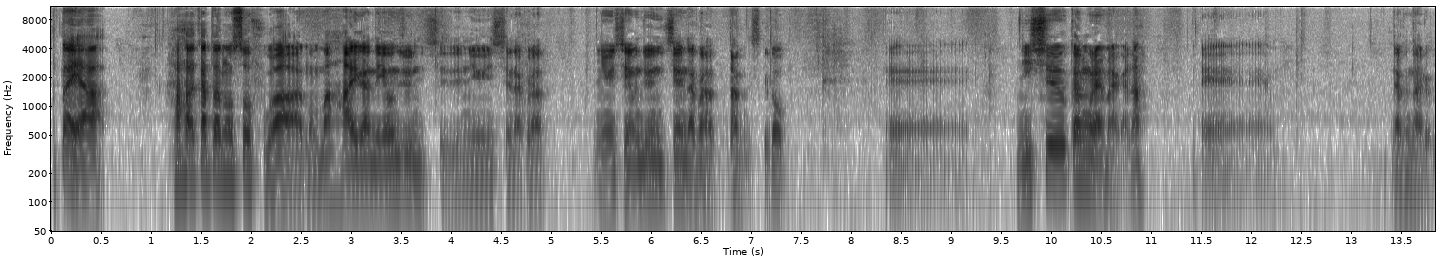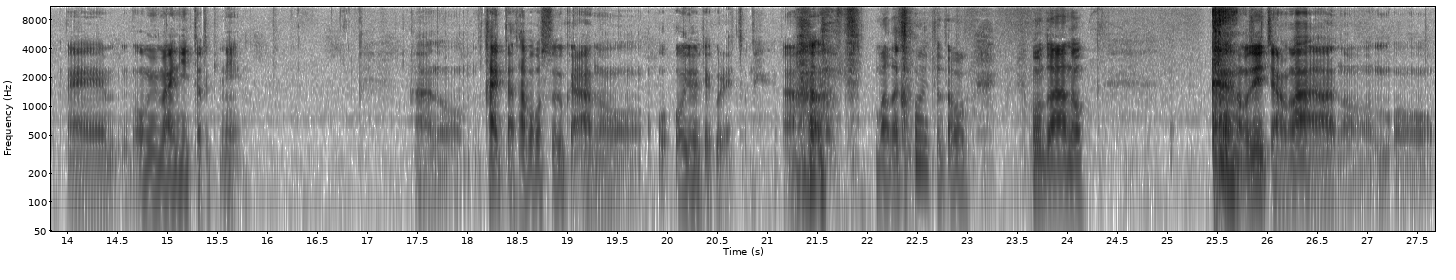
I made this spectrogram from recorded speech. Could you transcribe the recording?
片や母方の祖父はあの、まあ、肺がんで40日で入院して亡くな入院して40日で亡くなったんですけど、えー、2週間ぐらい前かな、えー、亡くなる、えー、お見舞いに行った時にあの帰ったらタバコ吸うからあの置いといてくれとね。まだこの人と本当あの おじいちゃんはあのも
